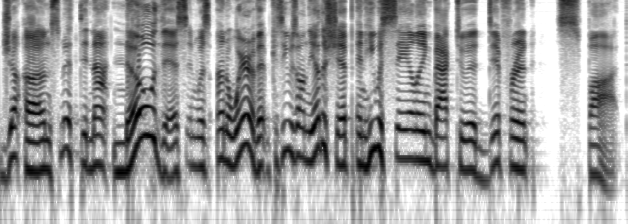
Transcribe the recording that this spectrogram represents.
John uh, Smith did not know this and was unaware of it because he was on the other ship and he was sailing back to a different spot.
